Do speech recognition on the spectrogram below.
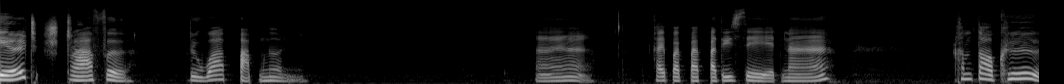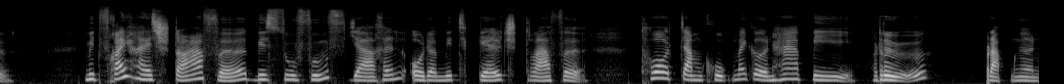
Geldstrafe หรือว่าปรับเงิน อ่าใครปปปฏิเสธนะคำตอบคือ mit Freiheitsstrafe bis zu fünf Jahren oder mit Geldstrafe โทษจำคุกไม่เกิน 5 ปี หรือปรับเงิน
